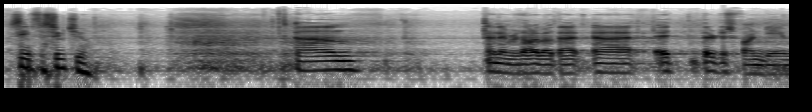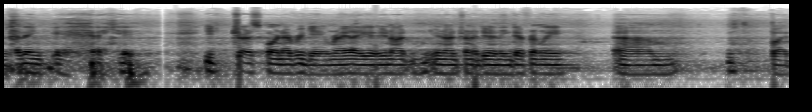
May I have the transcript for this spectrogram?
seems to suit you? Um, I never thought about that. Uh, it, they're just fun games. I think you try to score in every game, right? Like you're not you're not trying to do anything differently. Um, but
